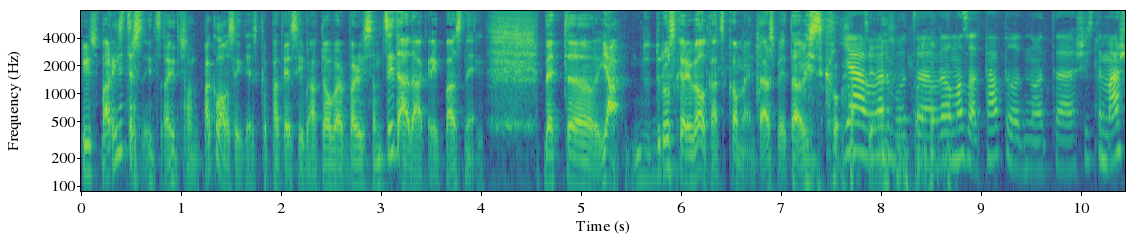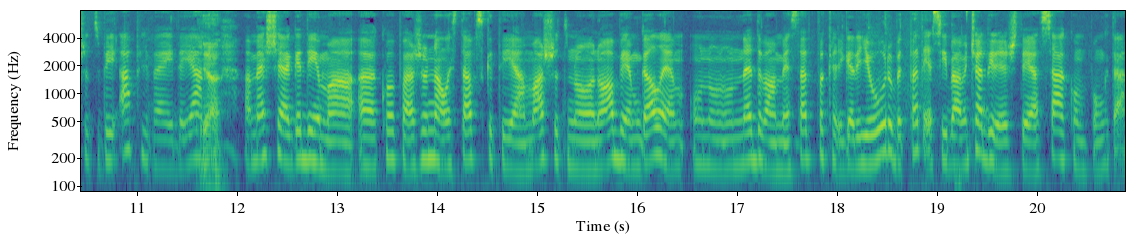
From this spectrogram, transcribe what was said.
vispār interesanti, interesanti paklausīties, ka patiesībā to var pavisam citādāk arī pasniegt. Bet, uh, jā, drusku arī vēl kāds komentārs pie tā visa klāt. Jā, jā, varbūt uh, vēl mazliet papildinot, uh, šis maršruts bija apļveida. Jā, jā. Nu, mēs šajā gadījumā kopā ar žurnālistu apskatījām maršrutu no, no abiem galiem un, un, un nedavāmies atpakaļ gar jūru, bet patiesībā patiesībā viņš atgriežas tajā sākuma punktā.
